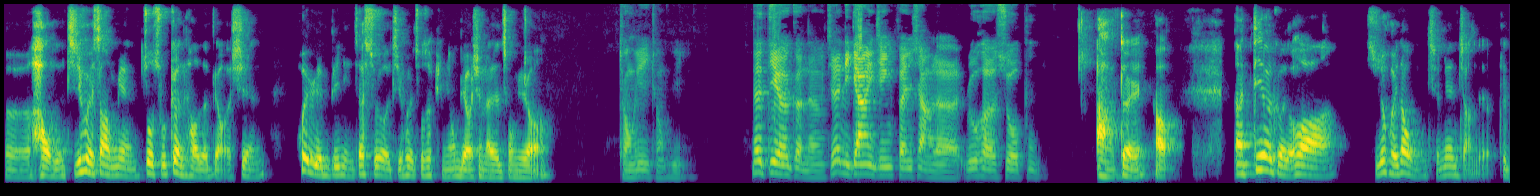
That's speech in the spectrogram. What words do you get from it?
呃好的机会上面做出更好的表现，会远比你在所有机会做出平庸表现来的重要。同意，同意。那第二个呢？就是你刚刚已经分享了如何说不啊？对，好。那第二个的话，其实回到我们前面讲的，就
